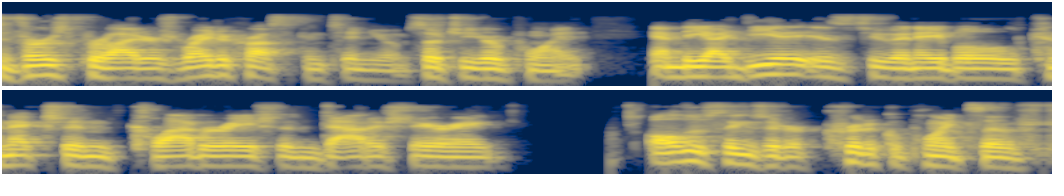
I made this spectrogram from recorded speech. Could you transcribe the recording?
diverse providers right across the continuum. So, to your point, and the idea is to enable connection, collaboration, data sharing, all those things that are critical points of,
